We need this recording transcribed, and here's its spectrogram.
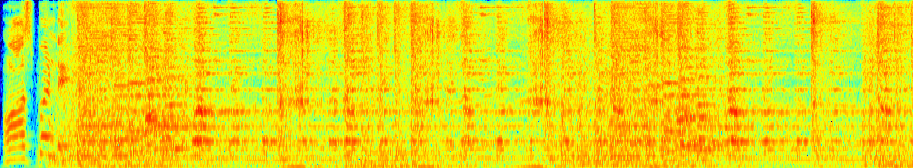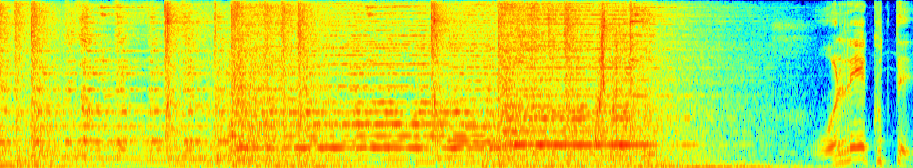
உன் ஹஸ்பண்ட் ஒரே குத்து.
